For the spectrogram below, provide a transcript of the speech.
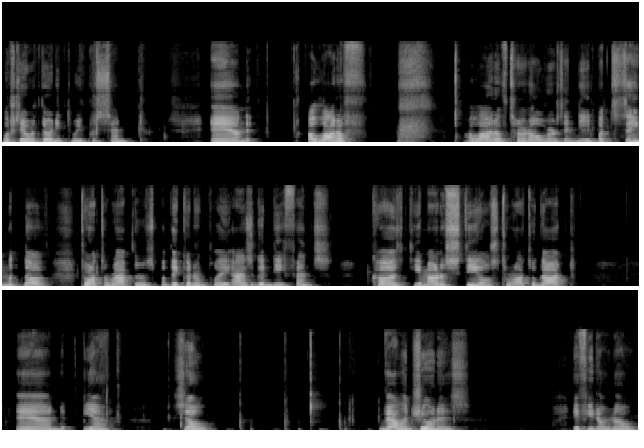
which they were 33%, and a lot of a lot of turnovers indeed. But same with the Toronto Raptors, but they couldn't play as good defense because the amount of steals Toronto got, and yeah. So Valanciunas, if you don't know,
